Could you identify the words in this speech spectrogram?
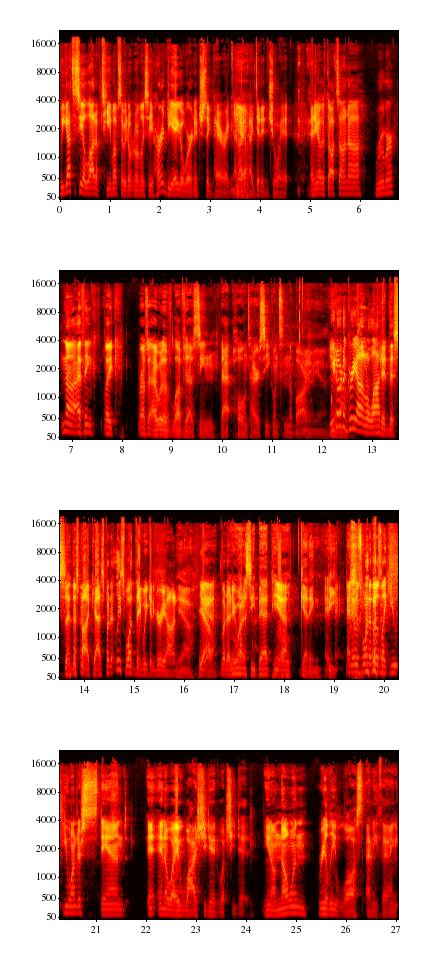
we got to see a lot of team ups that we don't normally see. Her and Diego were an interesting pairing, and Yeah. I, I did enjoy it. Any other thoughts on uh rumor? No, I think like Rob said, I would have loved to have seen that whole entire sequence in the bar. yeah. We You don't agree on a lot in this in this podcast, but at least one thing we can agree on. Yeah. yeah. Yeah. But We want to see bad people Yeah. getting beat. And it was one of those like you you understand in, in a way why she did what she did. You know, no one really lost anything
